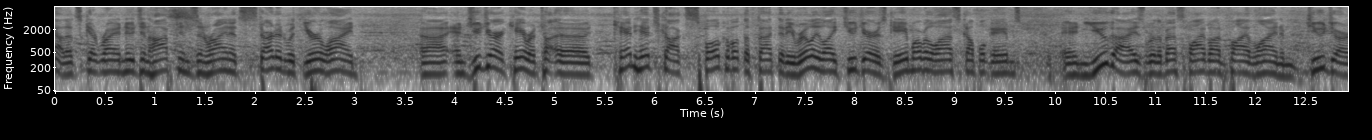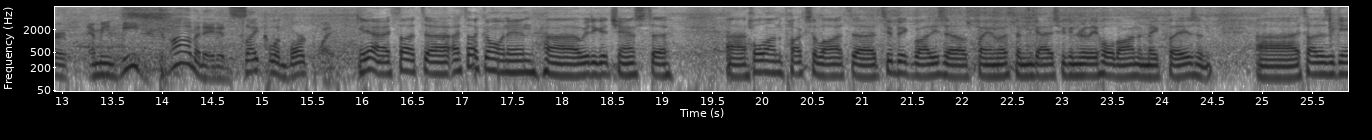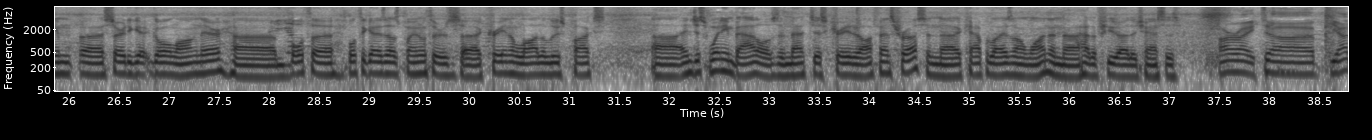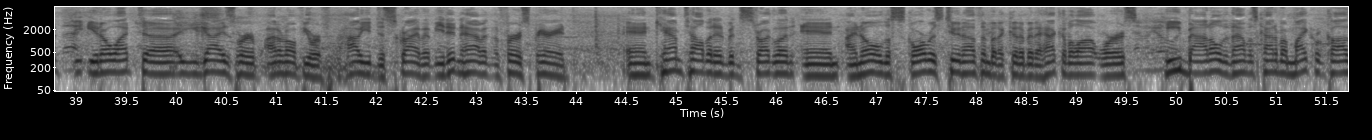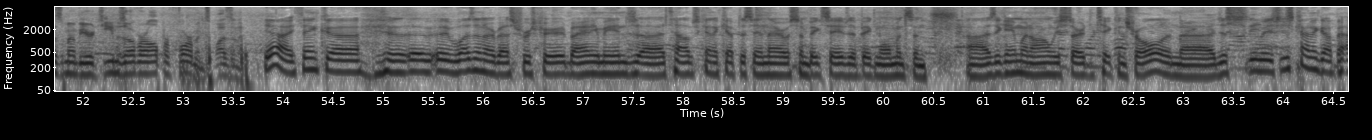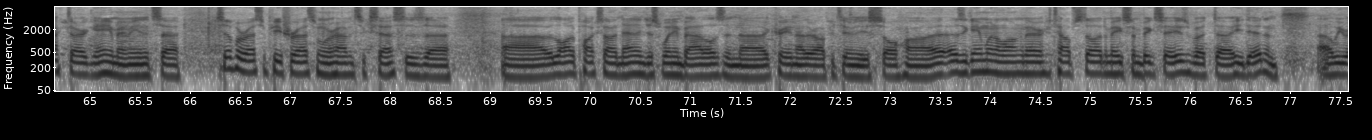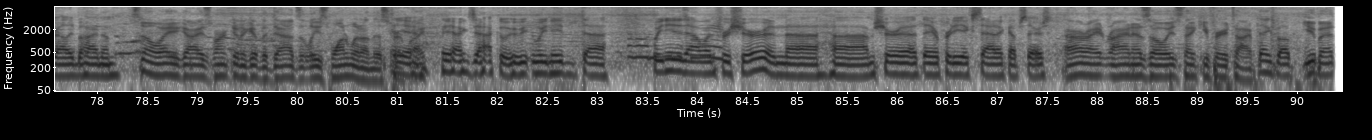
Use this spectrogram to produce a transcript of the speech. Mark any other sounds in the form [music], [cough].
Yeah, let's get Ryan Nugent Hopkins and Ryan. It started with your line. Uh, and Khaira, uh, Ken Hitchcock spoke about the fact that he really liked Jujhar's game over the last couple games, and you guys were the best five-on-five line. And Jujhar, I mean, he dominated cycle and board play. Yeah, I thought uh, I thought going in uh, we had a good chance to uh, hold on to pucks a lot. Uh, two big bodies that I was playing with, and guys who can really hold on and make plays. And uh, I thought as the game started to get go along there, both both the guys I was playing with was creating a lot of loose pucks and just winning battles, and that just created offense for us and uh, capitalized on one and uh, had a few other chances. All right, uh, yeah, you know what, you guys were I don't know if you were how you describe it, but you didn't have it in the first period and Cam Talbot had been struggling, and I know the score was 2 nothing, but it could have been a heck of a lot worse. He battled, and that was kind of a microcosm of your team's overall performance, wasn't it? Yeah, I think uh, [laughs] it wasn't our best first period by any means. Uh, Talbot's kind of kept us in there with some big saves at big moments, and uh, as the game went on, we started to take control, and uh, just we just kind of got back to our game. I mean, it's a simple recipe for us when we're having success is uh, uh, a lot of pucks on net and just winning battles and creating other opportunities. So as the game went along there. Talp still had to make some big saves, but uh, he did, and uh, we rallied behind him. There's no way you guys weren't going to give the dads at least one win on this trip, yeah, right? [laughs] Yeah, exactly. We, we needed uh, we needed that one for sure, and uh, uh, I'm sure that they were pretty ecstatic upstairs. All right, Ryan. As always, thank you for your time. Thanks, Bob. You bet.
